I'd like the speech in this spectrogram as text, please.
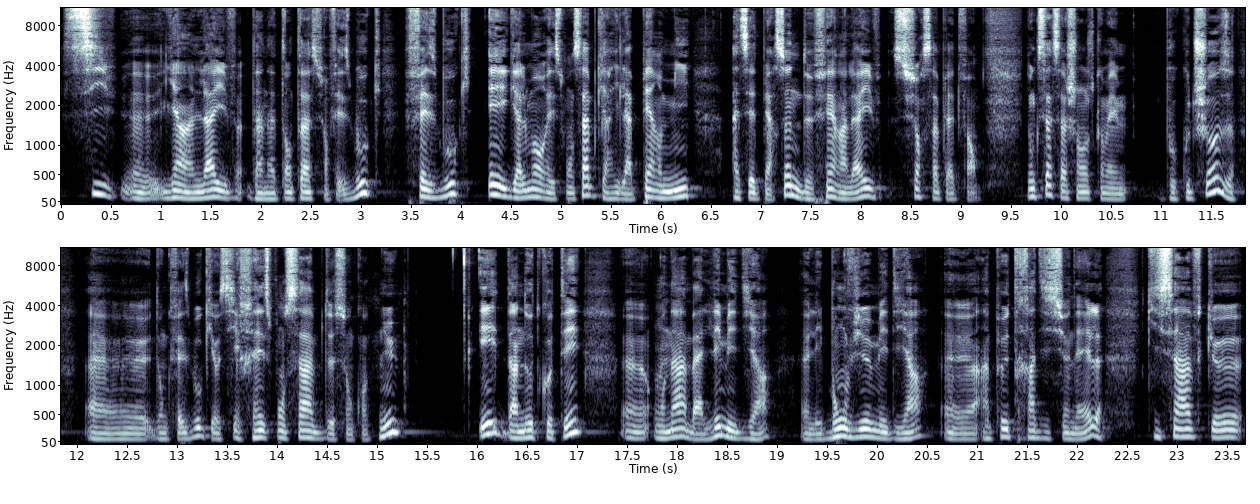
s'il euh, y a un live d'un attentat sur Facebook, Facebook est également responsable car il a permis à cette personne de faire un live sur sa plateforme. Donc ça, ça change quand même beaucoup de choses. Euh, donc Facebook est aussi responsable de son contenu. Et d'un autre côté, on a bah, les médias, les bons vieux médias, un peu traditionnels, qui savent que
